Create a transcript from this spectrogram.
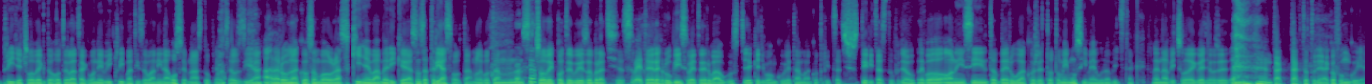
príde človek do hotela, tak on je vyklimatizovaný na 18 stupňov Celzia a rovnako som bol raz kine v Amerike a som sa triasol tam, lebo tam si človek potrebuje zobrať sveter, hrubý sveter v auguste, keď vonku je tam ako 30-40 stupňov, lebo oni si to berú ako, že toto my musíme urobiť, tak len aby človek vedel, že tak, tak toto nejako funguje.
